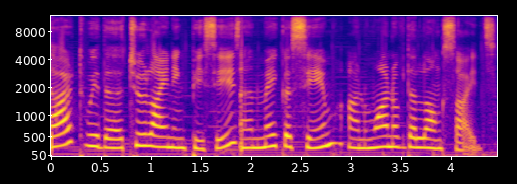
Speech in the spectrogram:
Start with the two lining pieces and make a seam on one of the long sides.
